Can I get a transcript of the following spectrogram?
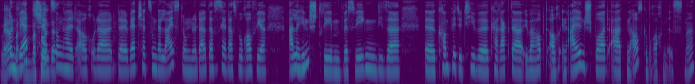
ja, und Wertschätzung halt auch oder der Wertschätzung der Leistung. Ne? Da, das ist ja das, worauf wir alle hinstreben, weswegen dieser äh, kompetitive Charakter überhaupt auch in allen Sportarten ausgebrochen ist. Ne?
